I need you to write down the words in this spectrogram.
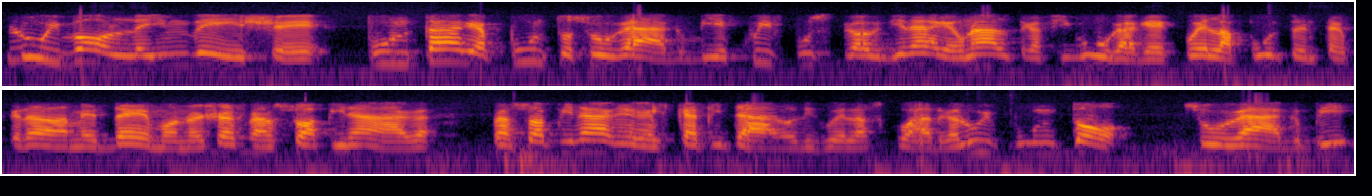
Lui volle invece puntare appunto sul rugby e qui fu straordinaria un'altra figura che è quella appunto interpretata da Matt Damon, cioè François Pinard, François Pinari era il capitano di quella squadra, lui puntò sul rugby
